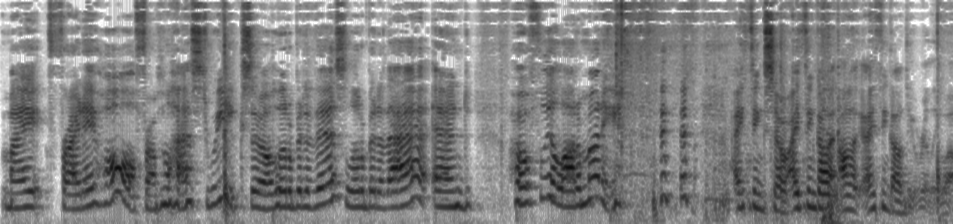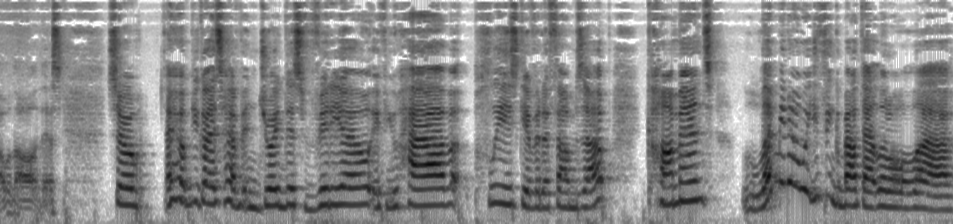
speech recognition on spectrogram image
my Friday haul from last week. So a little bit of this, a little bit of that, and hopefully a lot of money. I think so. I think I'll, I'll, I think I'll do really well with all of this. So I hope you guys have enjoyed this video. If you have, please give it a thumbs up. Comment. Let me know what you think about that little uh,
